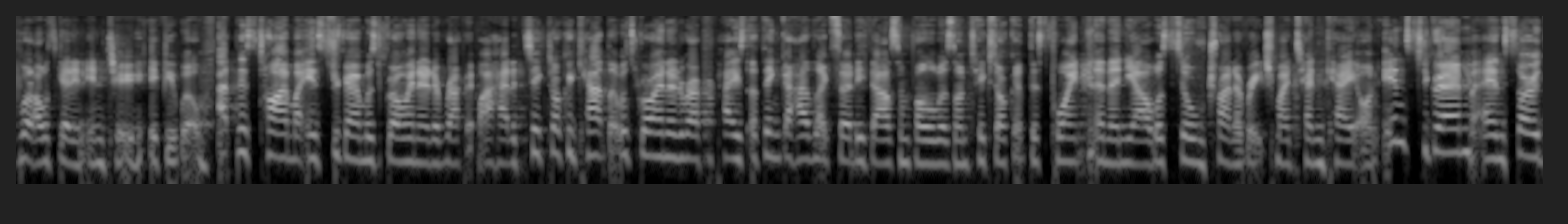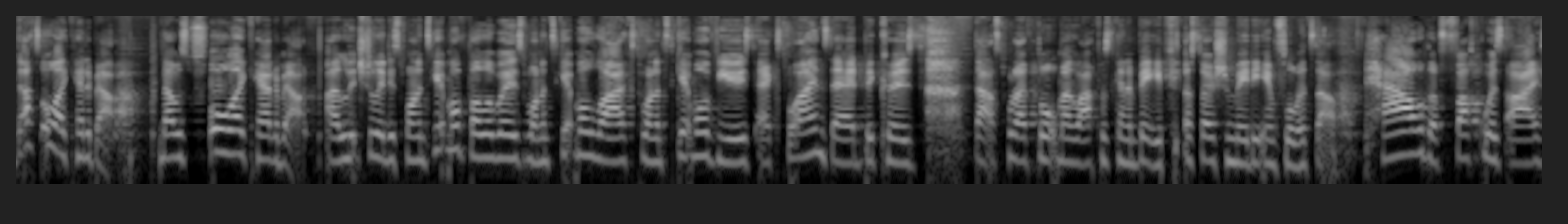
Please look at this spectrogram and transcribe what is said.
what I was getting into, if you will. At this time, my Instagram was growing at a rapid, pace. I had a TikTok account that was growing at a rapid pace. I think I had like 30,000 followers on TikTok at this point. And then, yeah, I was still trying to reach my 10K on Instagram. And so that's all I cared about. That was all I cared about. I literally just wanted to get more followers, wanted to get more likes, wanted to get more views, X, Y, and Z, because that's what I thought my life was going to be a social media influencer. How the fuck was I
